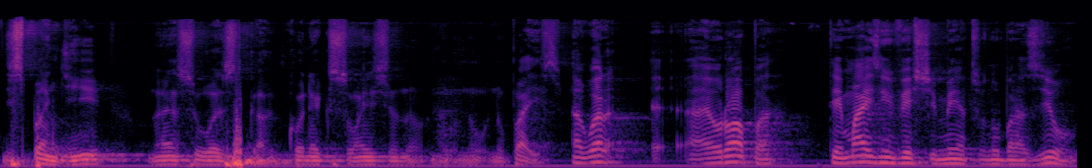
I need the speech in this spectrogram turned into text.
de expandir né, suas conexões no, no, no país. Agora, a Europa tem mais investimentos no Brasil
